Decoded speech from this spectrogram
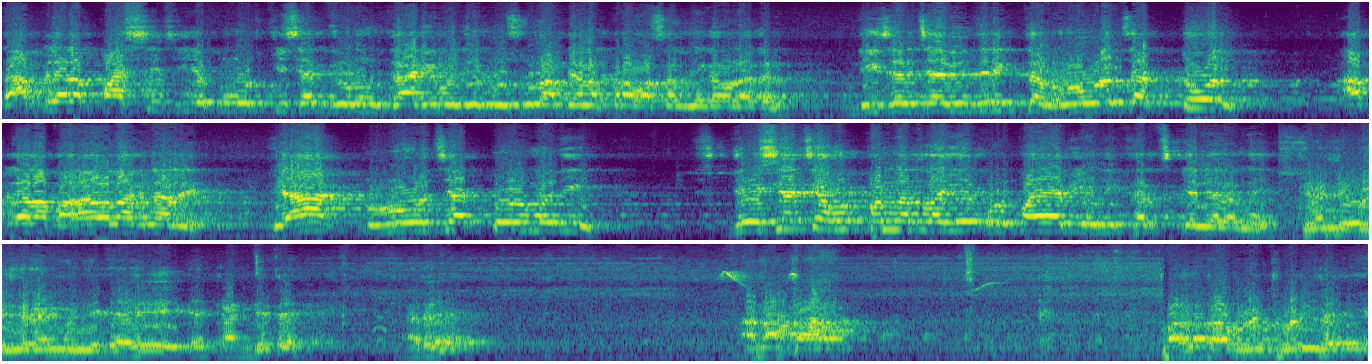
तर आपल्याला पाचशेची एक मोठ किशात घेऊन गाडीमध्ये बसून आपल्याला प्रवासाला निघावं लागेल. डिझेलच्या व्यतिरिक्त रोडचा टोल आपल्याला भरावा लागणार आहे. या रोडच्या टोलमध्ये देशाच्या उत्पन्नातला एक रुपया यांनी खर्च केलेला नाही. म्हणले बजरंग म्हणजे काय? हे काय खंडित आहे? अरे आणि आता पळता म्हणून थोडी झाली.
